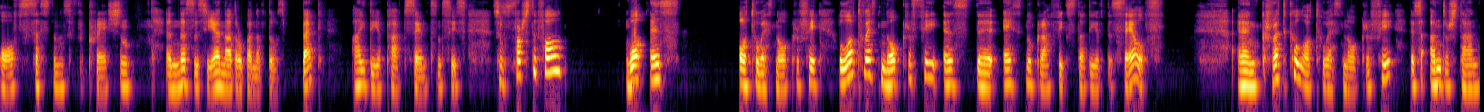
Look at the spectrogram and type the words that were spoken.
of systems of oppression. And this is yet another one of those big idea packed sentences. So, first of all, what is autoethnography? Well, autoethnography is the ethnographic study of the self. And critical autoethnography is understand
